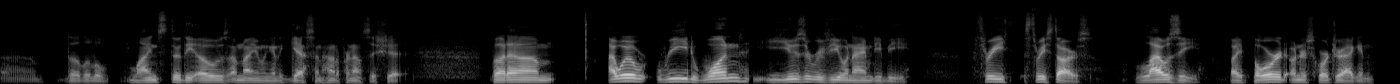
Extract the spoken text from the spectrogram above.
uh, the little lines through the O's. I'm not even going to guess on how to pronounce this shit. But um, I will read one user review on IMDb. Three three stars. Lousy by bored underscore dragon.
